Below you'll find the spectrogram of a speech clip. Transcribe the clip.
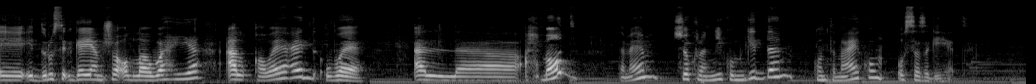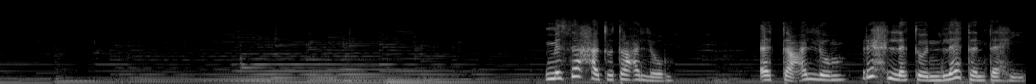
آه الدروس الجاية إن شاء الله وهي القواعد والأحماض. تمام؟ شكرا ليكم جدا. كنت معاكم أستاذة جهاد. مساحة تعلم. التعلم رحلة لا تنتهي.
